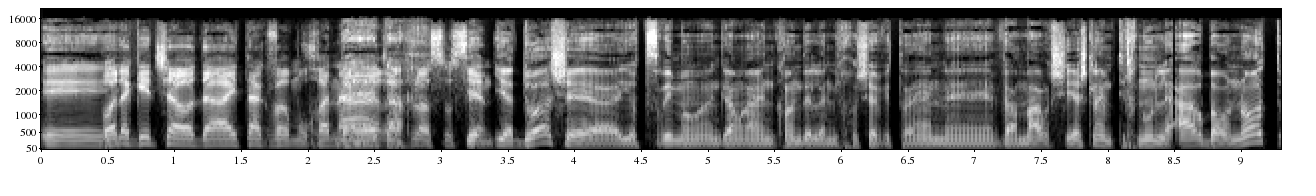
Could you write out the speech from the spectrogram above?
אה, בוא נגיד שההודעה הייתה כבר מוכנה. רק לא עשו סנט. ידוע שהיוצרים, גם ריין קונדל אני חושב התראיין ואמר שיש להם תכנון לארבע עונות,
